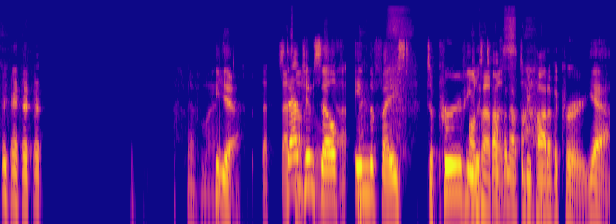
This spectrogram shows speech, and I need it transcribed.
Never mind. yeah. That, Stabbed himself scar. in the face to prove he On was tough enough to be part of a crew. Yeah.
